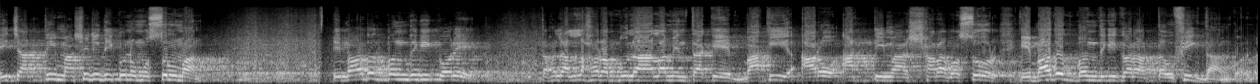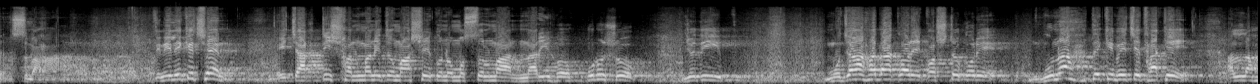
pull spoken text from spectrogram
এই চারটি মাসে যদি কোনো মুসলমান ইবাদত বন্দিগি করে, তাহলে আল্লাহ রাব্বুল আলামিন তাকে বাকি আরও আটটি মাস সারা বছর এবাদত বন্দিগি করার তৌফিক দান করবেন। তিনি লিখেছেন এই চারটি সম্মানিত মাসে কোনো মুসলমান, নারী হোক, পুরুষ হোক, যদি মুজাহাদা করে, কষ্ট করে, গুনাহ থেকে বেঁচে থাকে, আল্লাহ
